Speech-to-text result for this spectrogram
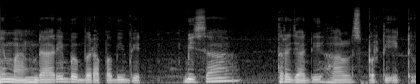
memang dari beberapa bibit bisa terjadi hal seperti itu.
